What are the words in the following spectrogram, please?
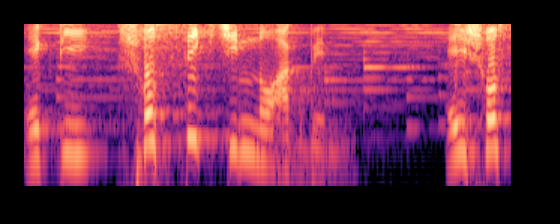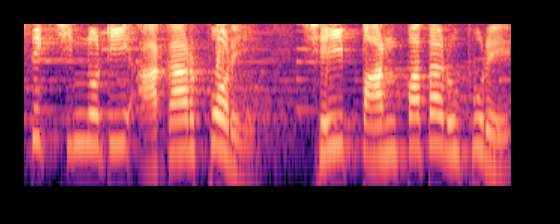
একটি স্বস্তিক চিহ্ন আঁকবেন। এই স্বস্তিক চিহ্নটি আঁকার পরে সেই পান পাতার উপরে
